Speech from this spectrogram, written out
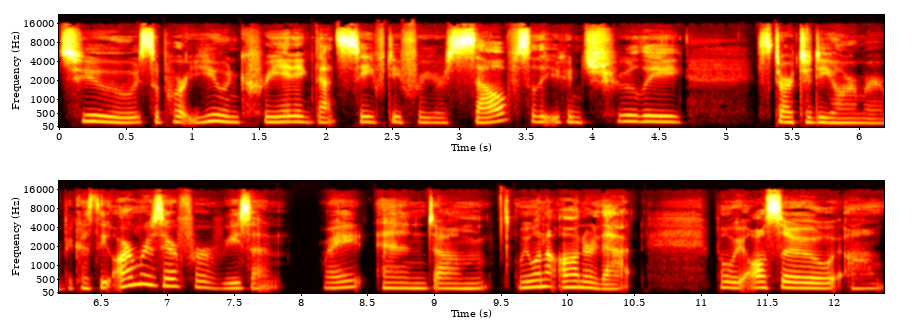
to support you in creating that safety for yourself so that you can truly start to de-armor because the armor is there for a reason, right? And um, we want to honor that. But we also, um,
